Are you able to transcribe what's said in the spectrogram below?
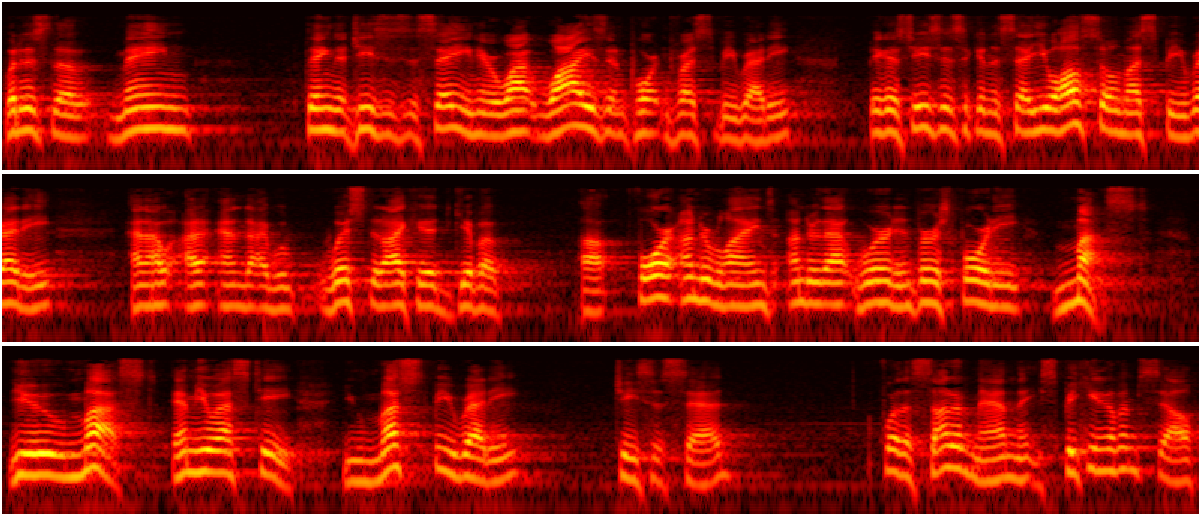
what is the main thing that Jesus is saying here? Why, why is it important for us to be ready? Because Jesus is going to say, You also must be ready. And I, I and I wish that I could give a uh, four underlines under that word in verse 40 must. You must, M U S T, you must be ready, Jesus said, for the Son of Man, that speaking of himself,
